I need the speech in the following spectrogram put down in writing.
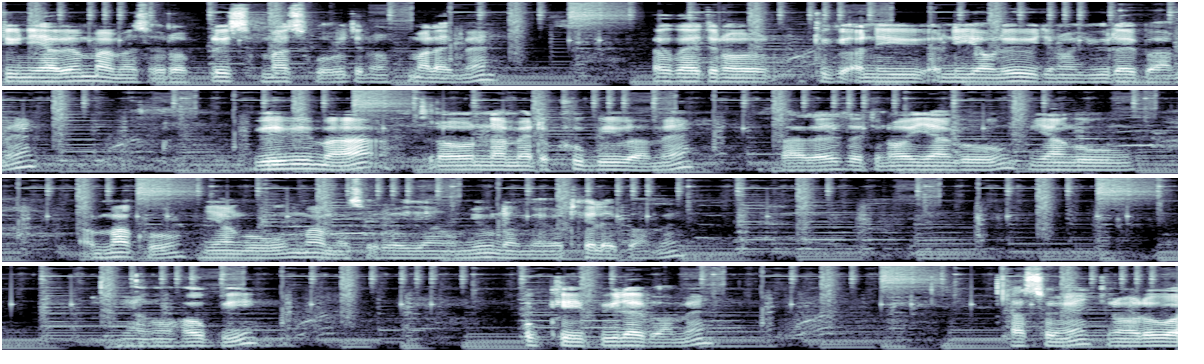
ဒီနေရာပဲမှတ်မှာဆိုတော့ place match ကိုကျွန်တော်မှတ်လိုက်မယ်အဲ့ဒါကျွန်တော်ဒီအနေအနေရောင်လေးကိုကျွန်တော်ယူလိုက်ပါမယ်ရွေးပြီးမှကျွန်တော်နာမည်တစ်ခုပေးပါမယ်ဒါလည်းဆိုကျွန်တော်ရန်ကုန်ရန်ကုန်အမှတ်ကိုရန်ကုန်မှတ်မှာဆိုတော့ရန်ကုန်မြို့နာမည်ပဲထည့်လိုက်ပါမယ်ရန်ကုန်ဟုတ်ပြီ okay ပေးလိုက်ပါမယ်ဒါဆိုရင်ကျွန်တော်တို့က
